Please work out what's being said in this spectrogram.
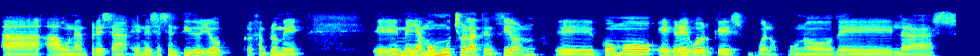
a, una empresa. En ese sentido, yo, por ejemplo, me, eh, me llamó mucho la atención eh, como Egregor, que es bueno, uno de los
